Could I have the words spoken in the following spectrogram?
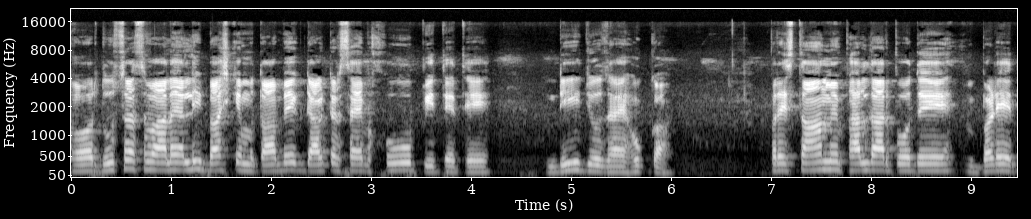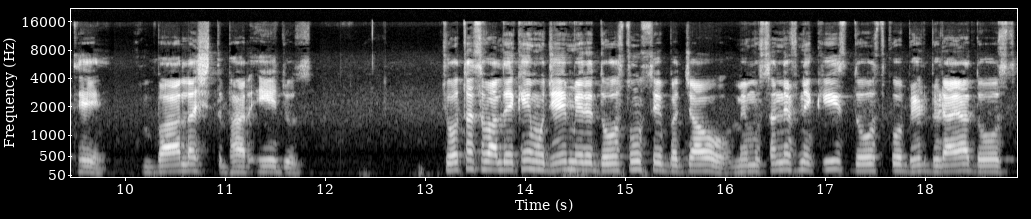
और दूसरा सवाल है, अली बख्श के मुताबिक डॉक्टर साहब खूब पीते थे। डी जुज़ है हुक्का। परिस्तान में फलदार पौधे बड़े थे। बालश्त भर ए जुज़। चौथा सवाल देखें, मुझे मेरे दोस्तों से बचाओ। मैं मुसनफ़ ने किस दोस्त को भिड़ भिड़ाया दोस्त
